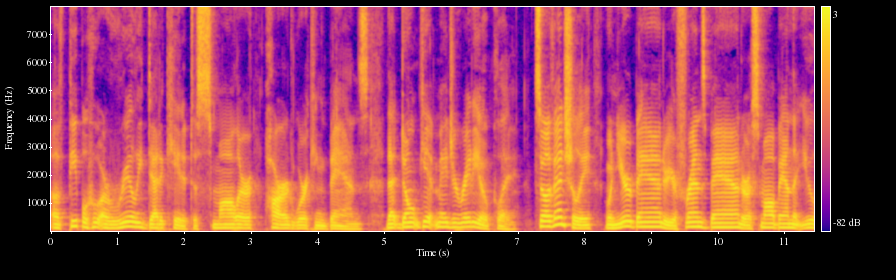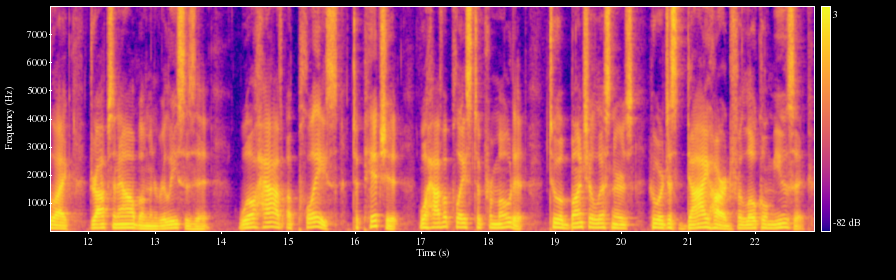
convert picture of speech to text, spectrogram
of people who are really dedicated to smaller, hard-working bands that don't get major radio play. So eventually, when your band or your friend's band or a small band that you like drops an album and releases it, we'll have a place to pitch it we'll have a place to promote it to a bunch of listeners who are just diehard for local music.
